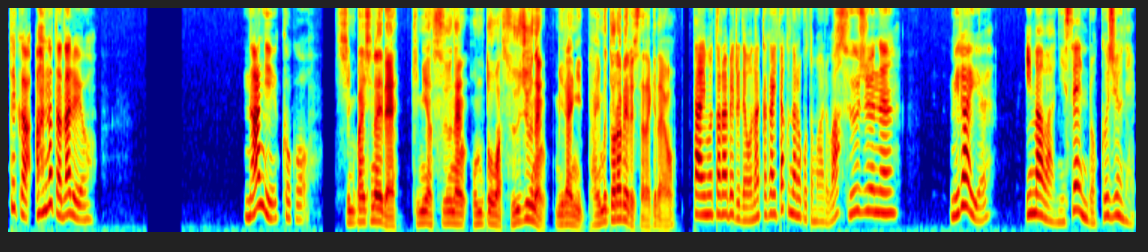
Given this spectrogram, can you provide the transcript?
てかあなた誰よ？何？ここ。心配しないで。君は数年本当は数十年未来にタイムトラベルしただけだよ。タイムトラベルでお腹が痛くなることもあるわ。数十年。未来へ？今は2060年。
